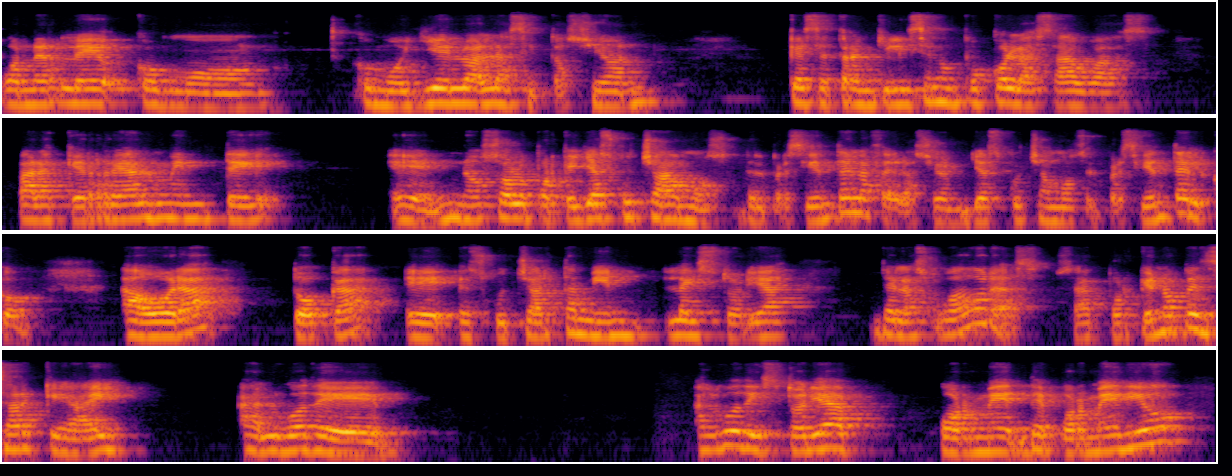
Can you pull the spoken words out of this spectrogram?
ponerle como, como hielo a la situación que se tranquilicen un poco las aguas para que realmente, eh, no solo porque ya escuchamos del presidente de la federación, ya escuchamos del presidente del COM, ahora toca eh, escuchar también la historia de las jugadoras. O sea, ¿por qué no pensar que hay algo de, algo de historia por de por medio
